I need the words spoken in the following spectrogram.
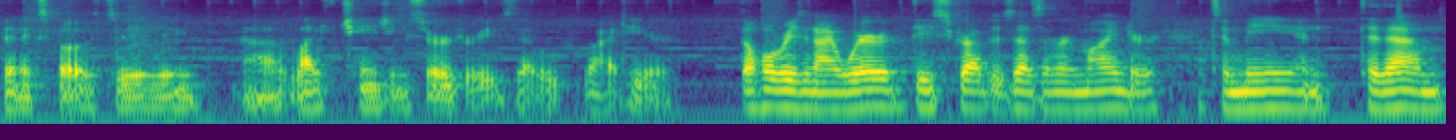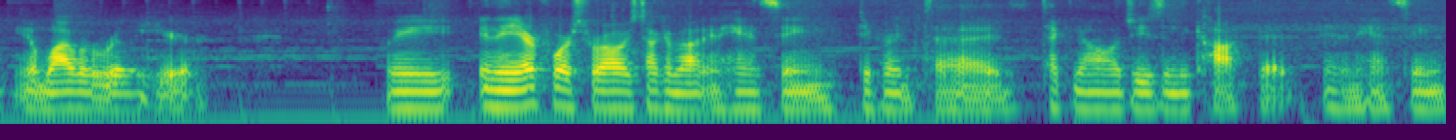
been exposed to the uh, life-changing surgeries that we provide here. The whole reason I wear these scrubs is as a reminder to me and to them you know, why we're really here. We, in the Air Force, we're always talking about enhancing different uh, technologies in the cockpit and enhancing,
